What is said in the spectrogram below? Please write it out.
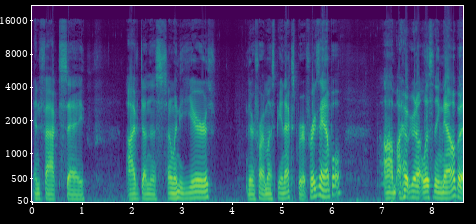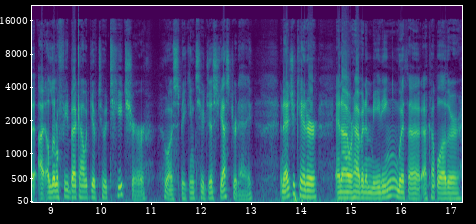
in fact, say, I've done this so many years, therefore I must be an expert. For example, um, I hope you're not listening now, but I, a little feedback I would give to a teacher who I was speaking to just yesterday. An educator and I were having a meeting with a, a couple other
